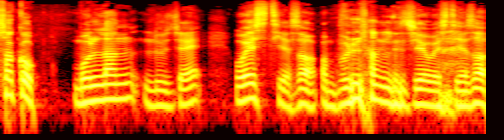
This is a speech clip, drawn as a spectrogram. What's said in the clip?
첫 곡 물랑 루즈 OST에서 어, 물랑 루즈 OST에서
